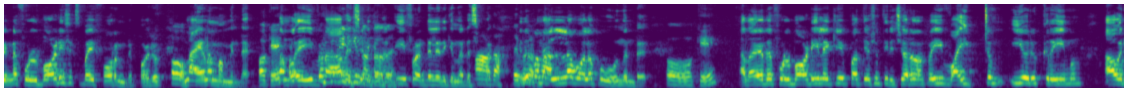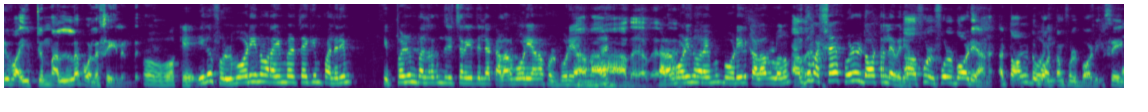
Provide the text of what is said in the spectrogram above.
പിന്നെ full body six by four ഉണ്ട്. ഇപ്പൊ ഒരു നയൻ എം എമ്മിന്റെ ഓക്കെ നമ്മൾ ഇവിടെ ഈ ഫ്രണ്ടിൽ ഇരിക്കുന്ന ഡിസ്പ്ലേ ഇതിപ്പോ നല്ല പോലെ പോകുന്നുണ്ട്. ഓ ഓക്കെ അതായത് ഫുൾ ബോഡിയിലേക്ക് ഇപ്പോൾ അത്യാവശ്യം തിരിച്ചു വരുന്നത് അപ്പോൾ ഈ വൈറ്റും ഈ ഒരു ക്രീമും ആ ഒരു വൈറ്റും നല്ല പോലെ സെയിലുണ്ട് ഓ ഓക്കെ ഇത് ഫുൾ ബോഡി എന്ന് പറയുമ്പോഴത്തേക്കും പലരും ഇപ്പോഴും പലർക്കും തിരിച്ചറിയത്തില്ല കളർ ബോഡിയാണോ ഫുൾ ബോഡിയാണോ കളർ ബോഡി എന്ന് പറയുമ്പോൾ ബോഡിയിൽ കളർ ഉള്ളതും ഇത് പക്ഷേ ഫുൾ ഡോട്ടല്ലേ വരും ഫുൾ ഫുൾ ബോഡിയാണ് top to bottom full body same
